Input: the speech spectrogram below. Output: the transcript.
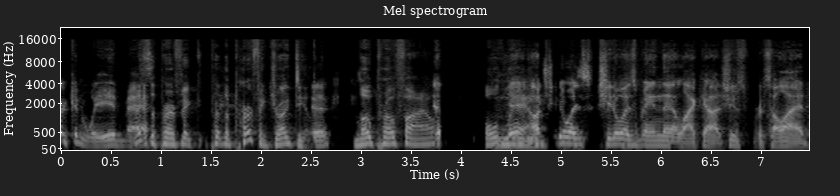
fucking weird man that's the perfect the perfect drug deal Yeah. low profile Yeah. old lady yeah oh, she'd always she'd always been there like uh she's retired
